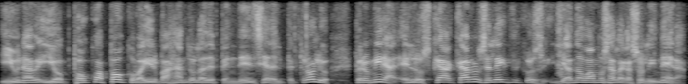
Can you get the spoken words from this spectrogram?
y, una, y poco a poco va a ir bajando la dependencia del petróleo. Pero mira, en los ca- carros eléctricos ya no vamos a la gasolinera.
